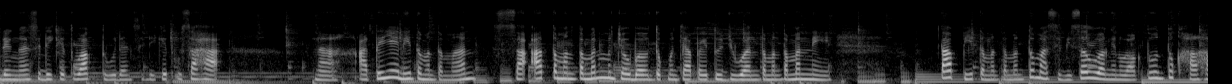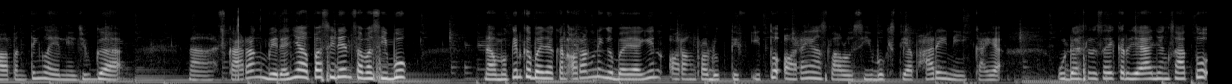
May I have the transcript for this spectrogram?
dengan sedikit waktu dan sedikit usaha Nah, artinya ini teman-teman, saat teman-teman mencoba untuk mencapai tujuan teman-teman nih, tapi teman-teman tuh masih bisa luangin waktu untuk hal-hal penting lainnya juga. Nah, sekarang bedanya apa sih Den sama sibuk? Nah, mungkin kebanyakan orang nih ngebayangin orang produktif itu orang yang selalu sibuk setiap hari nih, kayak udah selesai kerjaan yang satu,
